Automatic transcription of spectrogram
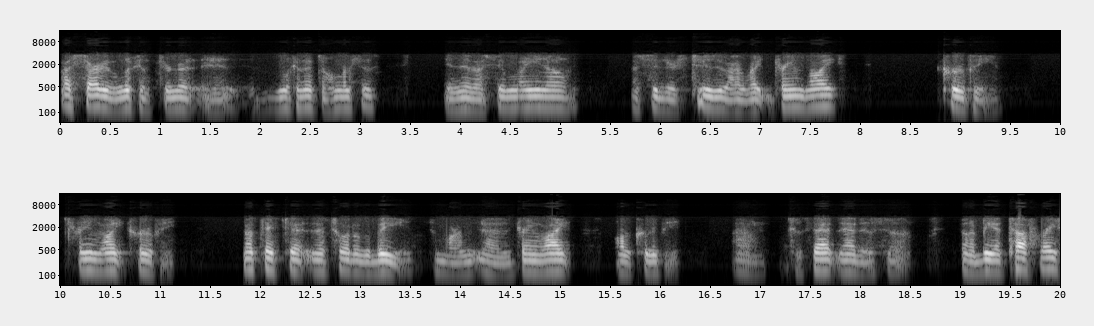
I started looking through it and looking at the horses, and then I said, well, you know, I said there's two that I like, Dreamlike, Crupi, Dreamlike, Crupi. I think that that's what it'll be tomorrow, uh, Dreamlike or Crupi. Because um, that, that is uh, going to be a tough race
